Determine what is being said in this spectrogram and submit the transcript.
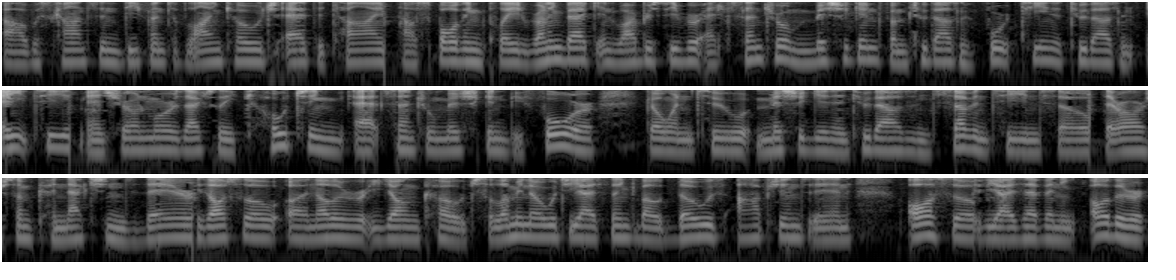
uh, Wisconsin defensive line coach at the time. Now, Spalding played running back and wide receiver at Central Michigan from 2014 to 2018, and Sherrone Moore is actually coaching at Central Michigan before going to Michigan in 2017, so there are some connections there. He's also another young coach, so let me know what you guys think about those options and also, if you guys have any other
